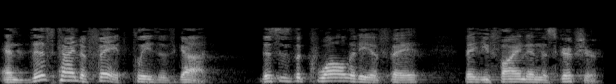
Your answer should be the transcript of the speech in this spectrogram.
And this kind of faith pleases God. This is the quality of faith that you find in the Scripture.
